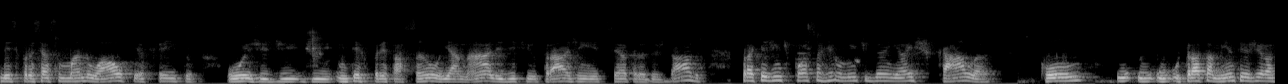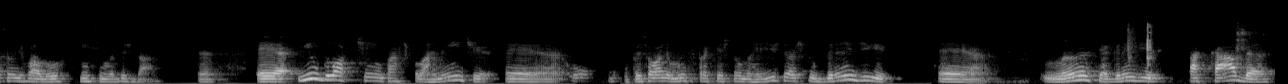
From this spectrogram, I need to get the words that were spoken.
desse processo manual que é feito hoje de, de interpretação e análise, filtragem, etc., dos dados, para que a gente possa realmente ganhar escala com o, o, o, tratamento e a geração de valor em cima dos dados. Né? É, e o blockchain, particularmente, é, o, o, pessoal olha muito para a questão do registro. Eu acho que o grande é, lance, a grande sacada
